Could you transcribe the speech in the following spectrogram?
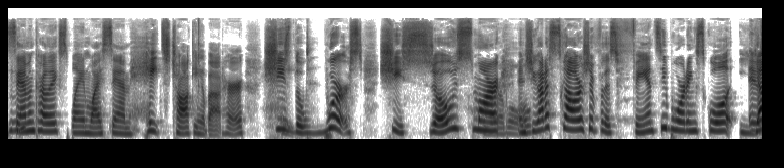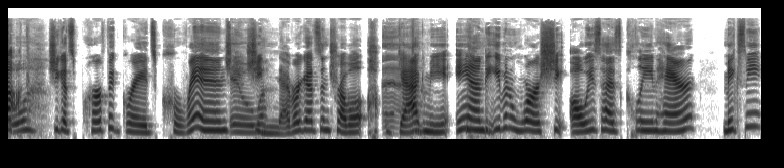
Sam and Carly explain why Sam hates talking about her. She's the worst. She's so smart. And she got a scholarship for this fancy boarding school. Yuck. Ew. She gets perfect grades. Cringe. Ew. She never gets in trouble. Uh. Gag me. And even worse, she always has clean hair. Makes me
